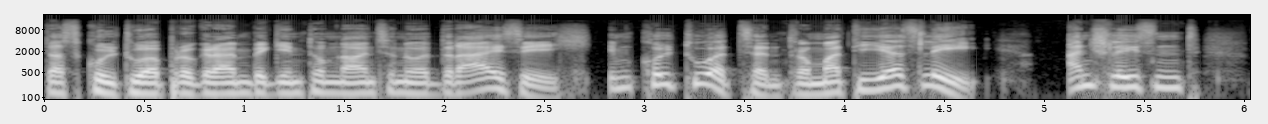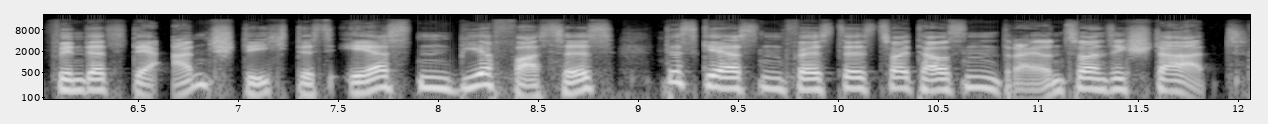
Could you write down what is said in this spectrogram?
Das Kulturprogramm beginnt um 19.30 Uhr im Kulturzentrum Matthias Lee. Anschließend findet der Anstich des ersten Bierfasses des Gerstenfestes 2023 statt.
